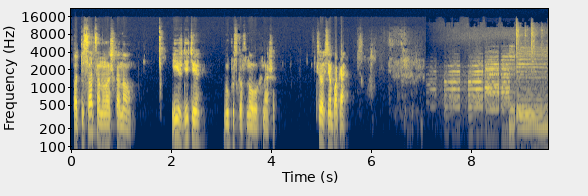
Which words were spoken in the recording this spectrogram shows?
подписаться на наш канал и ждите выпусков новых наших. Все, всем пока. thank you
